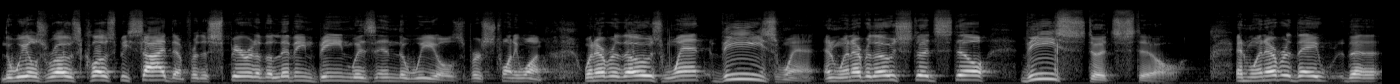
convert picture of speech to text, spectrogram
The wheels rose close beside them, for the spirit of the living being was in the wheels. Verse 21. Whenever those went, these went. And whenever those stood still, these stood still. And whenever they, the,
